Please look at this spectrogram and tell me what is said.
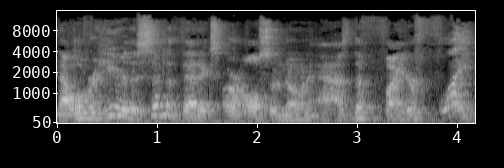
Now over here, the sympathetics are also known as the fight or flight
